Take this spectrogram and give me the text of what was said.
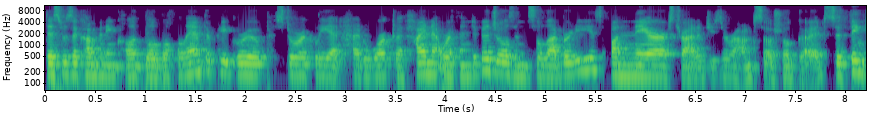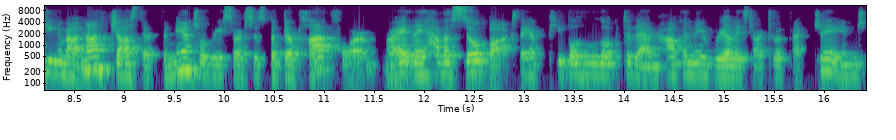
this was a company called Global Philanthropy Group. Historically, it had worked with high net worth individuals and celebrities on their strategies around social good. So, thinking about not just their financial resources, but their platform, right? They have a soapbox, they have people who look to them. How can they really start to affect change?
